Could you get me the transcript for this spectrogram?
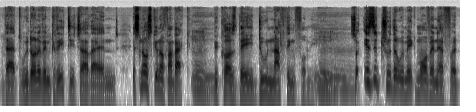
that we don't even greet each other, and it's no skin off my back because they do nothing for me. So is it true that we make more of an effort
